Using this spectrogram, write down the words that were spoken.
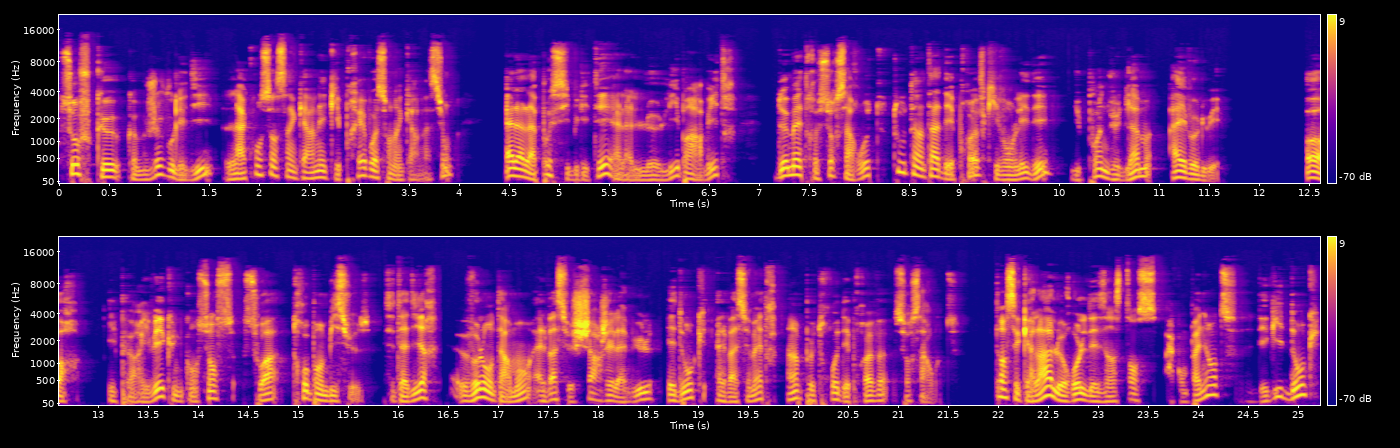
Sauf que, comme je vous l'ai dit, la conscience incarnée qui prévoit son incarnation, elle a la possibilité, elle a le libre arbitre, de mettre sur sa route tout un tas d'épreuves qui vont l'aider, du point de vue de l'âme, à évoluer. Or, il peut arriver qu'une conscience soit trop ambitieuse. C'est-à-dire, volontairement, elle va se charger la mule et donc elle va se mettre un peu trop d'épreuves sur sa route. Dans ces cas-là, le rôle des instances accompagnantes, des guides donc,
